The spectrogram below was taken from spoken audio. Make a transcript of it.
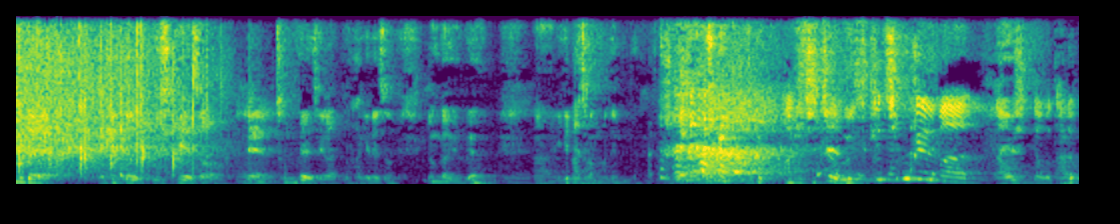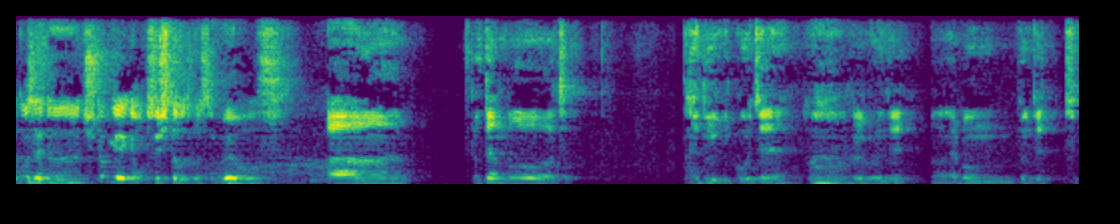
무대 이렇게 또 유스케에서 네, 첫 무대 제가 또 하게 돼서 영광이고요. 아, 이게 마지막 무대입니다. 아니 진짜 왜 스케치북에만 나오신다고 다른 곳에는 출연 계획이 없으시다고 들었어요 왜요? 아, 일단 뭐 저- 나이도 있고 이제 어, 음. 그리고 이제 어, 앨범도 이제 수-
